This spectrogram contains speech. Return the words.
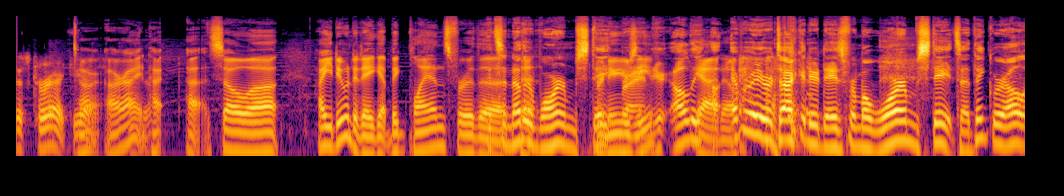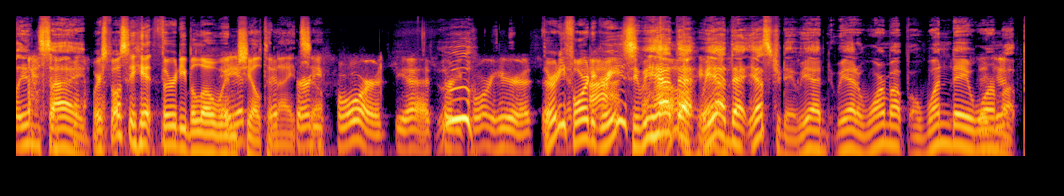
is correct. Yeah. All right. All right. Hi- Uh, so, uh, how you doing today? You Got big plans for the? it's another the- warm for state. New Year's Brian. Eve. All the, Yeah, I uh, everybody we're talking to today is from a warm state, so I think we're all inside. We're supposed to hit 30 below wind chill tonight. so 34. It's, yeah, it's 34 here. It's, 34 it's degrees? See, we had Oh, that. We had that yesterday. We had we had a warm up, a one day warm up.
